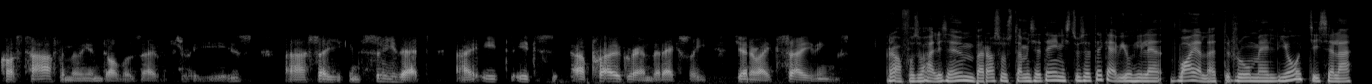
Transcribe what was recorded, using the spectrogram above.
cost half a million dollars over three years. Uh, so you can see that uh, it, it's a program that actually generates savings. rahvusvahelise ümberasustamise teenistuse tegevjuhile Violet Rumeliotisele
